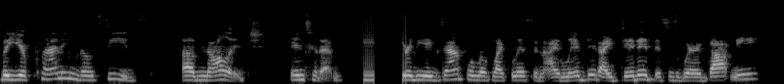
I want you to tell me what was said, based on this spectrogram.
But you're planting those seeds of knowledge into them. You're the example of like, listen, I lived it, I did it, this is where it got me.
